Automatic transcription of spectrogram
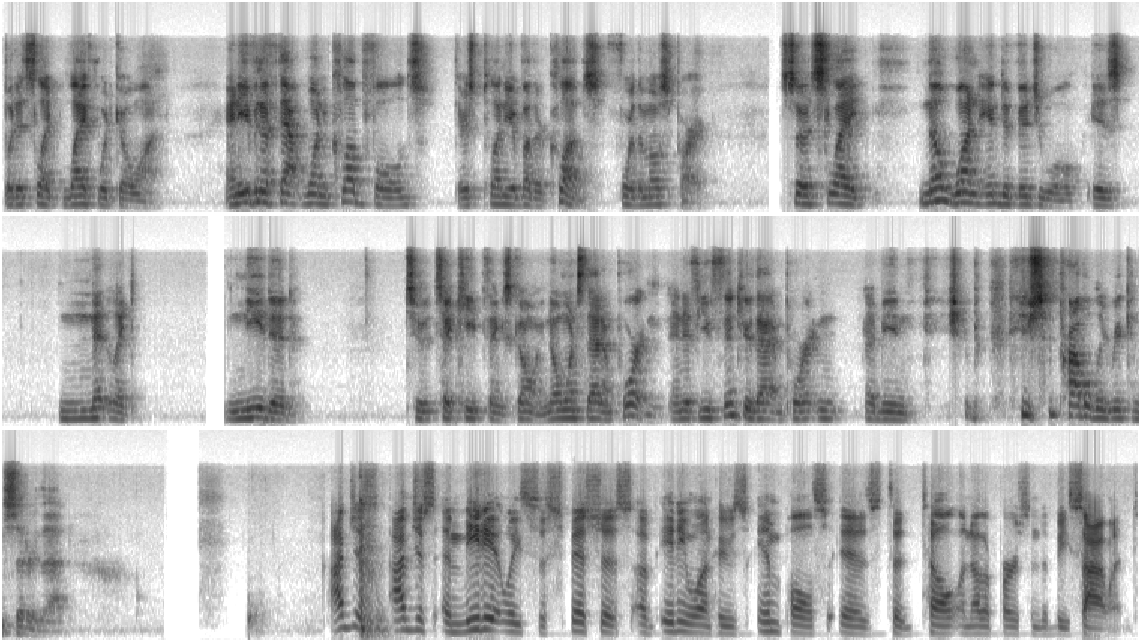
but it's like life would go on. And even if that one club folds, there's plenty of other clubs for the most part. So it's like no one individual is ne- like needed to to keep things going. No one's that important. And if you think you're that important, I mean, you should, you should probably reconsider that. I'm just I'm just immediately suspicious of anyone whose impulse is to tell another person to be silent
